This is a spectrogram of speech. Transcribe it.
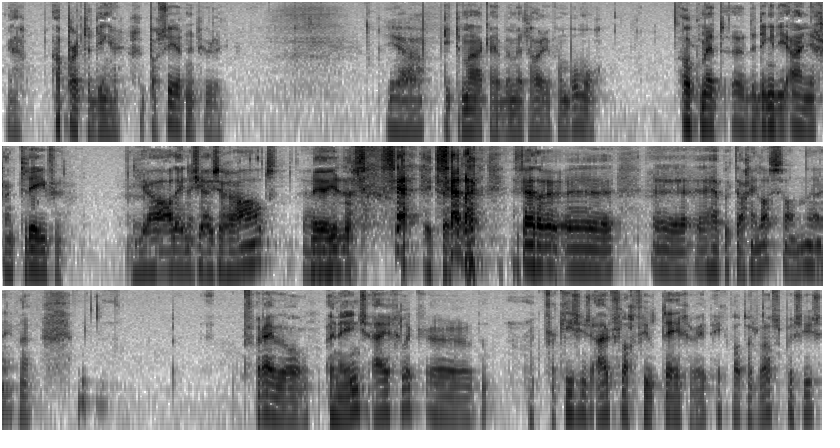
ja, aparte dingen gepasseerd natuurlijk. Ja, Die te maken hebben met Harry van Bommel. Ook met eh, de dingen die aan je gaan kleven. Ja, alleen als jij ze herhaalt. Eh, Nee, dat- ver- ik- verder verder eh, heb ik daar geen last van. Nee. Vrijwel ineens eigenlijk. verkiezingsuitslag viel tegen, weet ik wat het was precies.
